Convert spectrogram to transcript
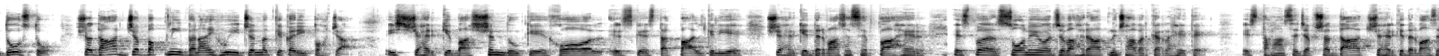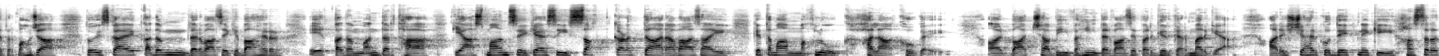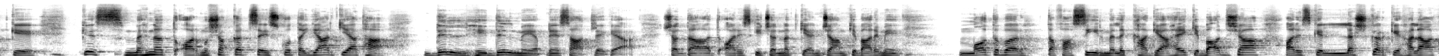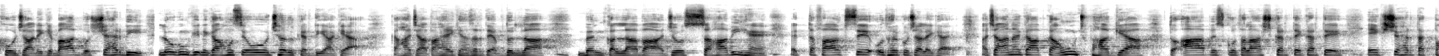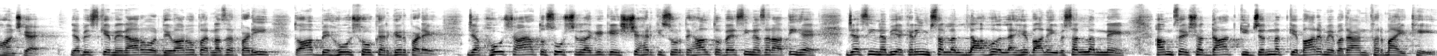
दोस्तों, शदाद जब अपनी बनाई हुई जन्नत के करीब पहुँचा, इस शहर के बाशिंदों के गौल इसके इस्तकबाल के लिए शहर के दरवाजे से बाहर इस पर सोने और जवाहरात निछावर कर रहे थे। इस तरह से जब शद्दाद शहर के दरवाजे पर पहुँचा तो इसका एक कदम दरवाजे के बाहर, एक कदम अंदर था कि आसमान से एक ऐसी सख्त कड़कदार आवाज़ आई कि तमाम मखलूक हलाक हो गई और बादशाह भी वहीं दरवाजे पर गिर कर मर गया और इस शहर को देखने की हसरत के किस मेहनत और मुशक्क़त से इसको तैयार किया था, दिल ही दिल में अपने साथ ले गया। शद्दाद और इसकी जन्नत के अंजाम के बारे में मोतबर तफासिर में लिखा गया है कि बादशाह और इसके लश्कर के हलाक हो जाने के बाद वो शहर भी लोगों की निगाहों से ओझल कर दिया गया। कहा जाता है कि हज़रत अब्दुल्ला बिन कल्लाबा, जो सहाबी हैं, इत्तफाक से उधर को चले गए। अचानक आपका ऊँट भाग गया तो आप इसको तलाश करते करते एक शहर तक पहुँच गए। जब इसके मीनारों और दीवारों पर नज़र पड़ी तो आप बेहोश होकर गिर पड़े। जब होश आया तो सोचने लगे कि इस शहर की सूरत हाल तो वैसी नज़र आती है, जैसी नबी करीम अलैहि वसल्लम ने हमसे शद्दाद की जन्नत के बारे में बयान फरमाई थी।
